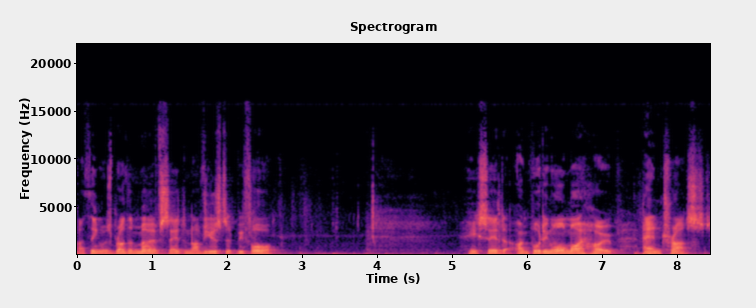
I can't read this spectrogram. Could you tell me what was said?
I think it was Brother Merv said, and I've used it before. He said, I'm putting all my hope and trust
